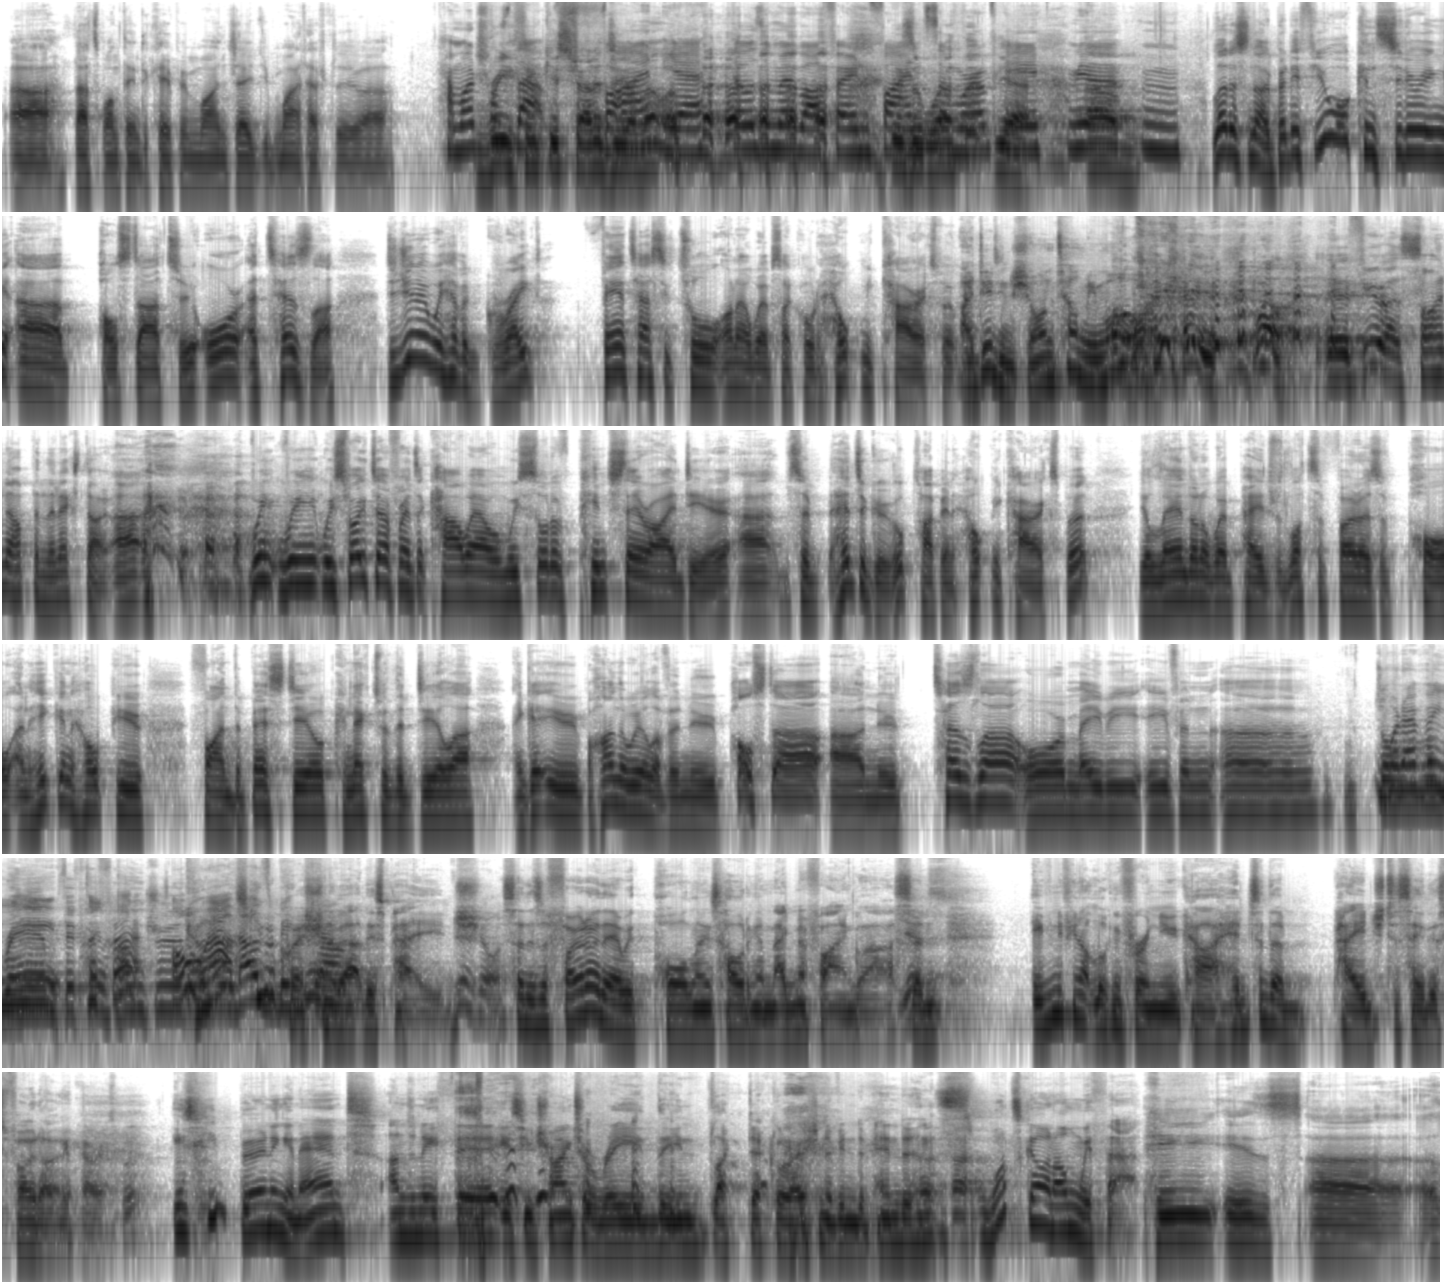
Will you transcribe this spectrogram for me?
uh, that's one thing to keep in mind. Jade, you might have to. Uh, How much Rethink was that? your strategy on fine? that one. Yeah, there was a mobile phone fine Is it worth somewhere it? up here. Yeah. Um, Let us know. But if you're considering a Polestar 2 or a Tesla, did you know we have a great, fantastic tool on our website called Help Me Car Expert? I didn't, Sean. Tell me more. okay. Well, if you uh, sign up in the next no, uh, we, we, we spoke to our friends at CarWow and we sort of pinched their idea. Uh, so head to Google, type in "Help Me Car Expert." You'll land on a web page with lots of photos of Paul, and he can help you find the best deal, connect with the dealer, and get you behind the wheel of a new Polestar, a new Tesla, or maybe even uh, a Whatever you Ram prefer. 1500. Oh, Can wow, I ask that you was a a big question jump. about this page? So there's a photo there with Paul and he's holding a magnifying glass. Yes. And even if you're not looking for a new car, head to the page to see this photo. car expert. Is he burning an ant underneath there? Is he trying to read the like Declaration of Independence? What's going on with that? He is. Uh,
